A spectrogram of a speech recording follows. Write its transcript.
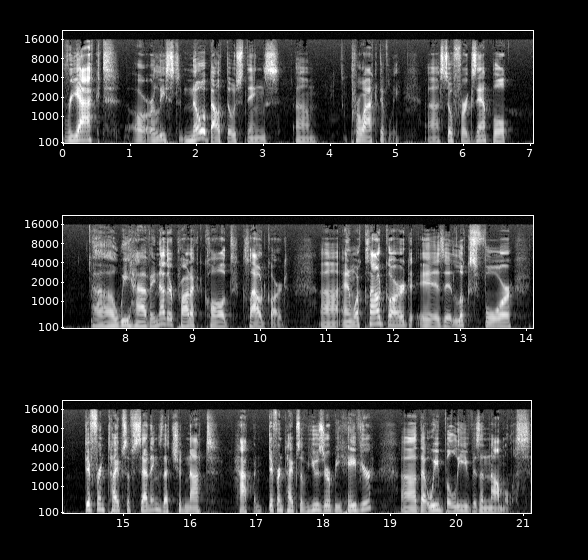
react or, or at least know about those things um, proactively. Uh, so, for example, uh, we have another product called CloudGuard. Uh, and what CloudGuard is, it looks for different types of settings that should not happen, different types of user behavior uh, that we believe is anomalous.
